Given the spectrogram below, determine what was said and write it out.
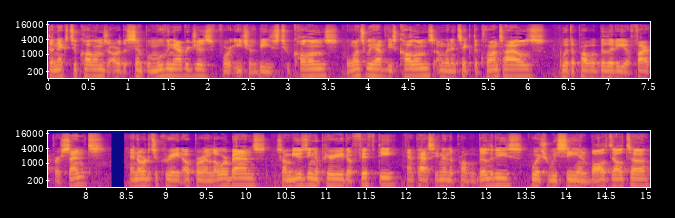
The next two columns are the simple moving averages for each of these two columns. Once we have these columns, I'm going to take the quantiles with a probability of 5% in order to create upper and lower bands. So I'm using a period of 50 and passing in the probabilities, which we see in vol delta.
